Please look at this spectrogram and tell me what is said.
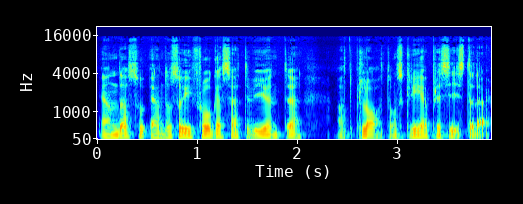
Ändå, så, ändå så ifrågasätter vi ju inte att Platon skrev precis det där.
